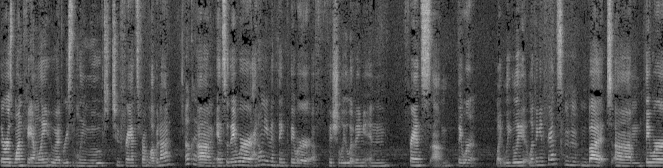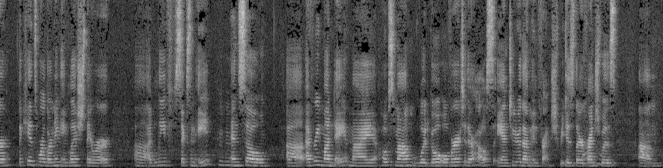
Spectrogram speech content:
there was one family who had recently moved to France from Lebanon. Okay. Um, and so they were, I don't even think they were officially living in France. Um, they weren't like legally living in France. Mm-hmm. But um, they were, the kids were learning English. They were uh, I believe six and 8 mm-hmm. and so uh, every Monday, my host mom would go over to their house and tutor them in French because their oh. French was um,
